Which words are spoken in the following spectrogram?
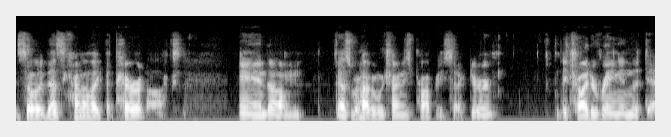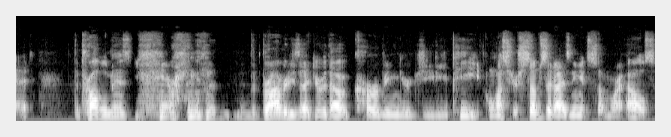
So that's kind of like the paradox. And um, that's what happened with Chinese property sector. They tried to rein in the debt. The problem is you can't rein in the, the property sector without curbing your GDP unless you're subsidizing it somewhere else.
